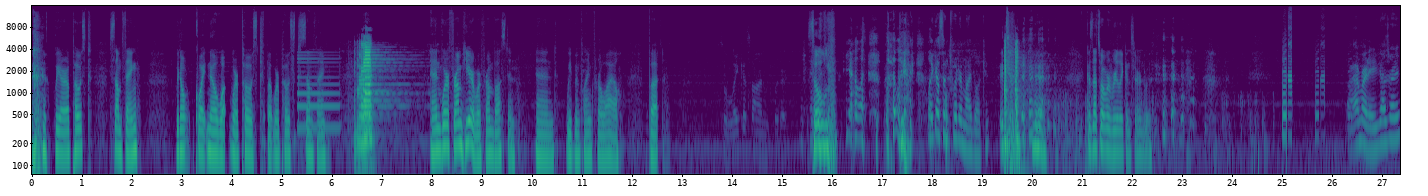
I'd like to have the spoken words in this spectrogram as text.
about that. we are a post something. We don't quite know what we're post, but we're post something. And we're from here. We're from Boston, and we've been playing for a while. But So like us on Twitter. Yeah, like, like, like us on Twitter, my book. because that's what we're really concerned with. I'm ready. You guys ready?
